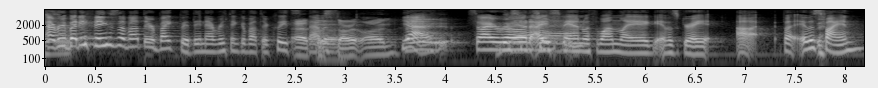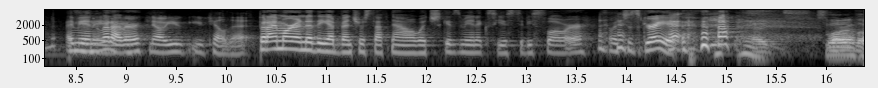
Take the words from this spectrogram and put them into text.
everybody thinks about their bike, but they never think about their cleats. At that the was start line. yeah. Hey. So I rode is so Iceman with one leg. It was great, uh, but it was fine. I mean, Amazing. whatever. No, you you killed it. But I'm more into the adventure stuff now, which gives me an excuse to be slower, which is great. It's More slow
